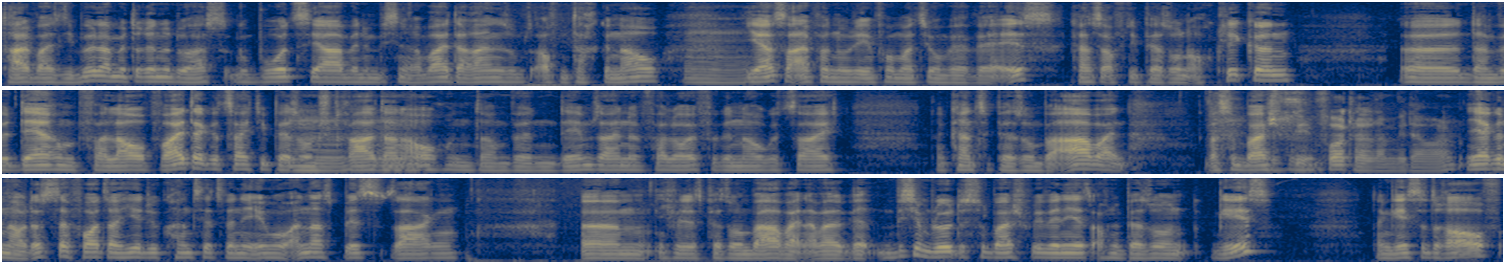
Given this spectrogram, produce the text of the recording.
teilweise die Bilder mit drin, du hast Geburtsjahr, wenn du ein bisschen weiter reinzoomst, auf den Tag genau. Mhm. Hier hast du einfach nur die Information, wer wer ist. Kannst auf die Person auch klicken. Äh, dann wird deren Verlauf weitergezeigt. Die Person Mhm, strahlt dann mhm. auch und dann werden dem seine Verläufe genau gezeigt. Dann kannst du die Person bearbeiten. Was zum Das ist Beispiel. ein Vorteil dann wieder, oder? Ja, genau, das ist der Vorteil hier. Du kannst jetzt, wenn du irgendwo anders bist, sagen, ähm, ich will jetzt Person bearbeiten. Aber ein bisschen blöd ist zum Beispiel, wenn du jetzt auf eine Person gehst, dann gehst du drauf,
